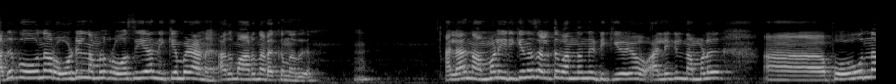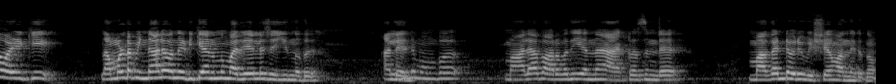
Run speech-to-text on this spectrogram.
അത് പോകുന്ന റോഡിൽ നമ്മൾ ക്രോസ് ചെയ്യാൻ നിൽക്കുമ്പോഴാണ് അത് മാറി നടക്കുന്നത്. അല്ലാതെ നമ്മൾ ഇരിക്കുന്ന സ്ഥലത്ത് വന്നൊന്ന് ഇടിക്കുകയോ അല്ലെങ്കിൽ നമ്മൾ പോകുന്ന വഴിക്ക് നമ്മളുടെ പിന്നാലെ വന്ന് ഇടിക്കാനൊന്നും വരികയല്ല ചെയ്യുന്നത്. അല്ലേ? ഇതിന് മുമ്പ് മാലാ പാർവതി എന്ന ആക്ട്രസിന്റെ മകന്റെ ഒരു വിഷയം വന്നിരുന്നു.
